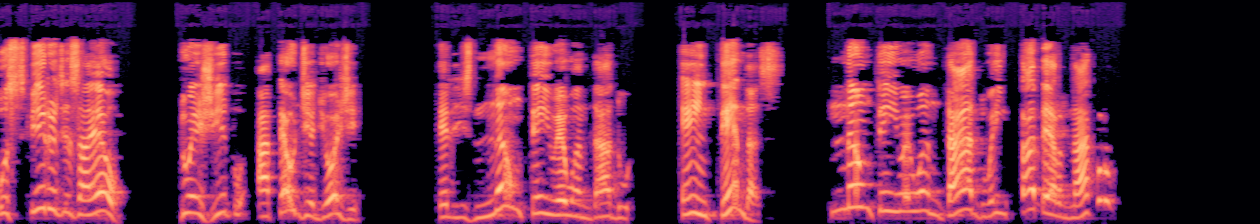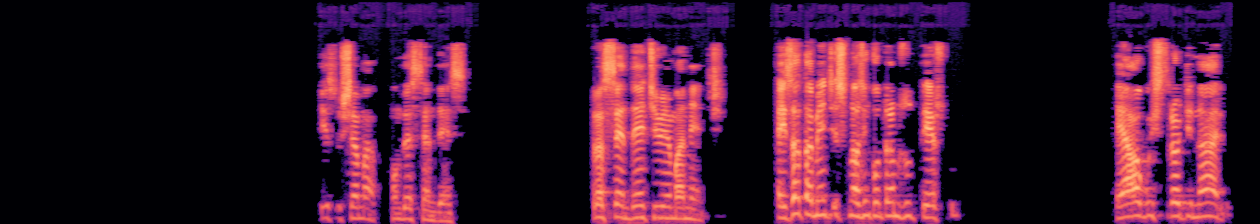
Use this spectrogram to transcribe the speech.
os filhos de Israel do Egito até o dia de hoje. Ele diz: Não tenho eu andado em tendas, não tenho eu andado em tabernáculo. Isso chama condescendência, transcendente e imanente. É exatamente isso que nós encontramos no texto. É algo extraordinário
